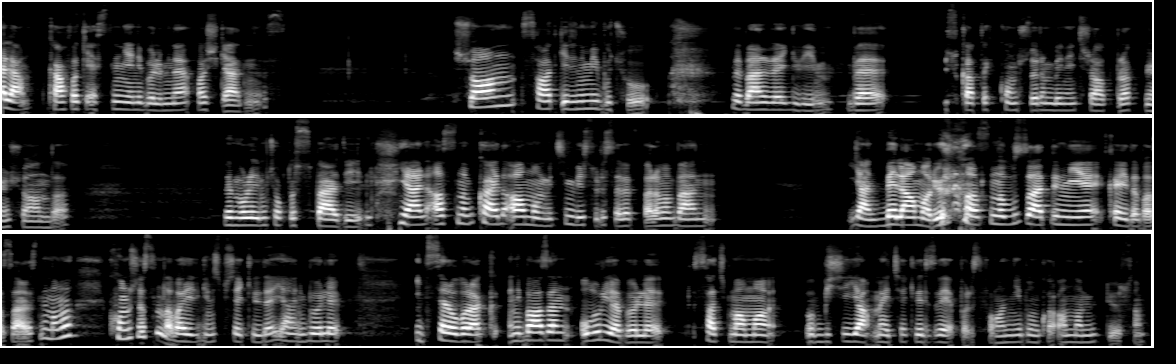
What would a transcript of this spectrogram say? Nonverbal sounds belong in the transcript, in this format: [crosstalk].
Selam, Kahve Kestin yeni bölümüne hoş geldiniz. Şu an saat gecenin bir buçuğu [laughs] ve ben regliyim ve üst kattaki komşularım beni hiç rahat bırakmıyor şu anda. Ve moralim çok da süper değil. [laughs] Yani aslında bu kaydı almam için bir sürü sebep var ama ben yani belam arıyorum [laughs] aslında bu saatte niye kayıda basarsın ama konuşasın da var ilginç bir şekilde. Yani böyle içsel olarak hani bazen olur ya böyle saçma ama bir şey yapmaya çekiliriz ve yaparız falan. Niye bunu kadar anlam yüklüyorsam.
